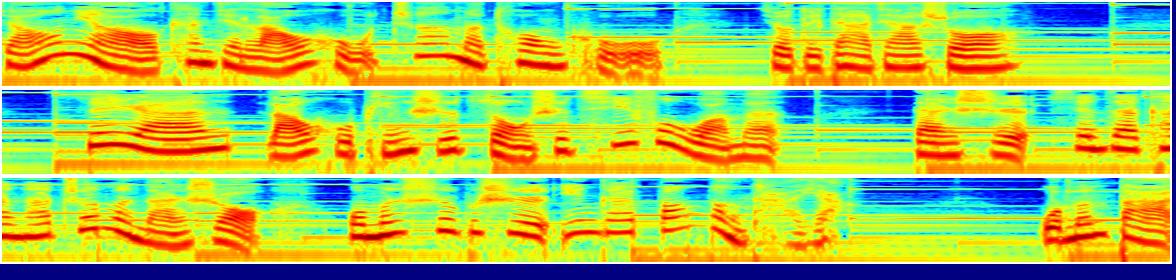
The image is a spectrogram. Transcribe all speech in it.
小鸟看见老虎这么痛苦，就对大家说：“虽然老虎平时总是欺负我们。”但是现在看他这么难受，我们是不是应该帮帮他呀？我们把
